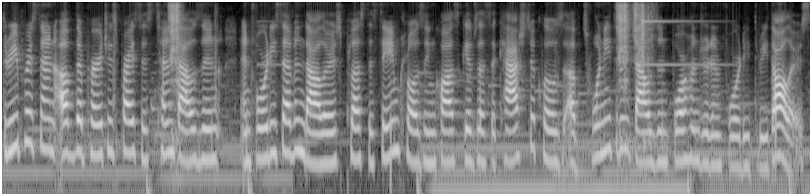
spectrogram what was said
3% of the purchase price is $10,047 plus the same closing cost gives us a cash to close of $23,443.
